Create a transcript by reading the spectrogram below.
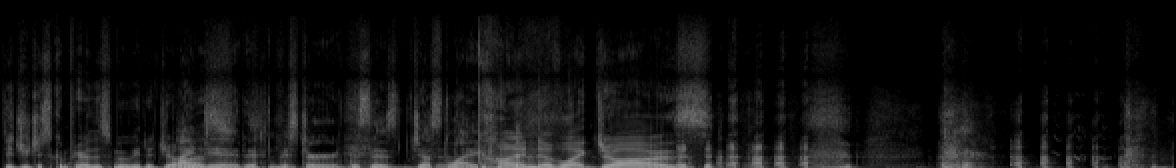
Did you just compare this movie to Jaws? I did, Mister. This is just like Kind of like Jaws.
